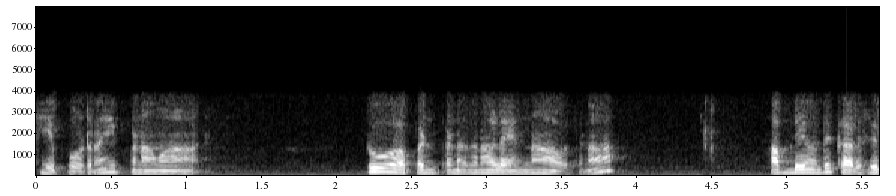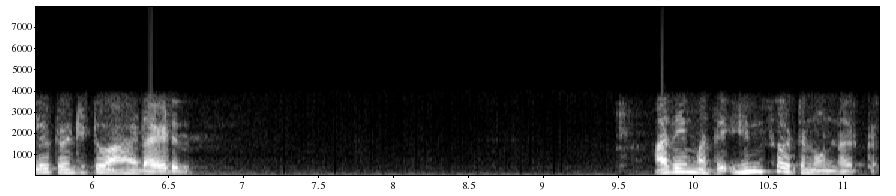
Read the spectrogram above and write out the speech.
இங்கே போடுறேன். இப்போ நாம டூ அப்பன் பண்ணதுனால என்ன ஆகுதுன்னா அப்படியே வந்து கடைசியில் டுவெண்ட்டி டூ ஆட் ஆகிடுது அதே மாதிரி இன்சர்ட்னு ஒன்று இருக்கு.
